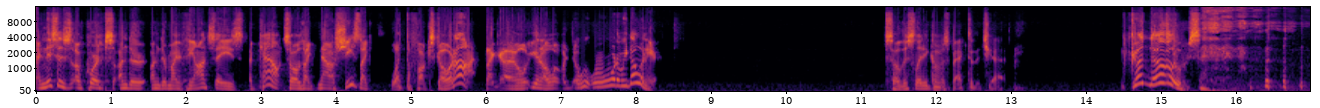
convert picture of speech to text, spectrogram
and this is of course under under my fiance's account. So like now she's like, "What the fuck's going on?" Like, uh, you know, wh- what are we doing here? So this lady comes back to the chat. Good news.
